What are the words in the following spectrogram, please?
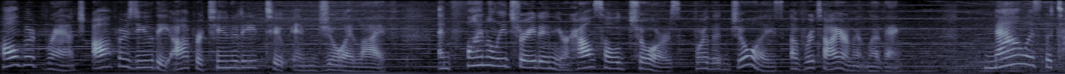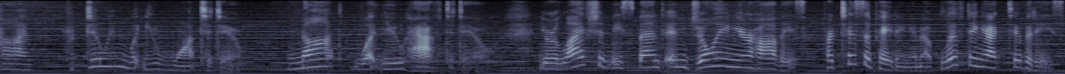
Hulbert Ranch offers you the opportunity to enjoy life and finally trade in your household chores for the joys of retirement living. Now is the time for doing what you want to do, not what you have to do. Your life should be spent enjoying your hobbies, participating in uplifting activities,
